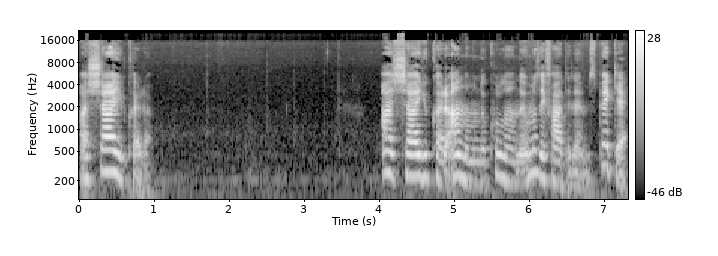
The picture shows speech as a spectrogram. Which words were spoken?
aşağı yukarı. Aşağı yukarı anlamında kullandığımız ifadelerimiz. Peki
